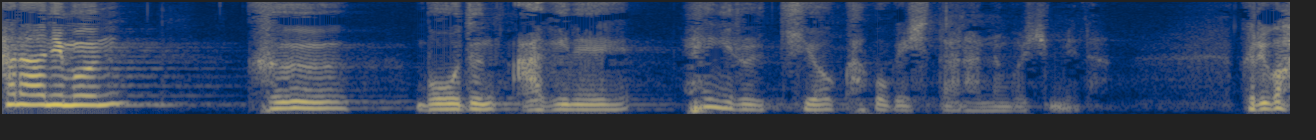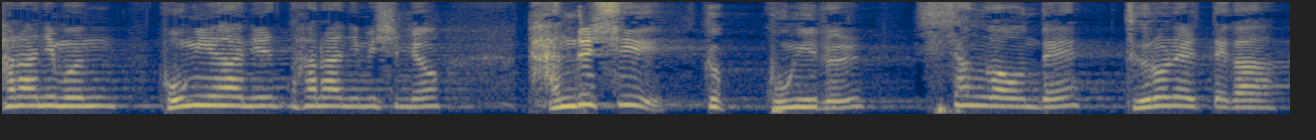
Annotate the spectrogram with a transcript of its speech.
하나님은 그 모든 악인의 행위를 기억하고 계시다라는 것입니다. 그리고 하나님은 공의한 하나님이시며 반드시 그 공의를 세상 가운데 드러낼 때가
